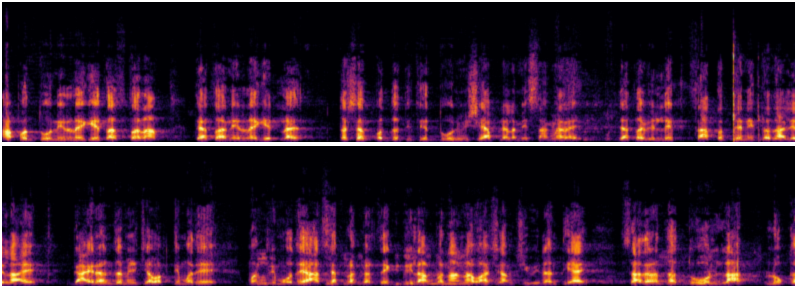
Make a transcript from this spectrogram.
आपण तो निर्णय घेत असताना त्याचा निर्णय घेतला. तशाच पद्धतीचे दोन विषय आपल्याला मी सांगणार आहे ज्याचा उल्लेख सातत्याने इथं झालेला आहे. गायरान जमिनीच्या बाबतीमध्ये मंत्री महोदय अशा प्रकारचं एक बिल आपण आणावं अशी आमची विनंती आहे. साधारणतः दोन लाख लोक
